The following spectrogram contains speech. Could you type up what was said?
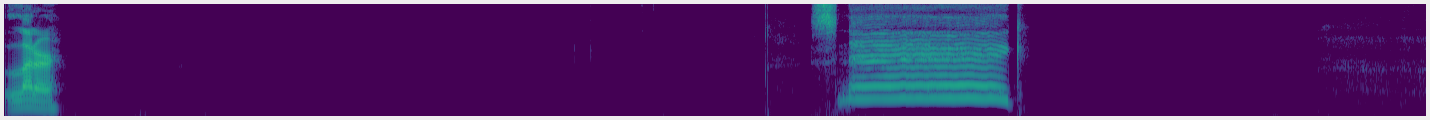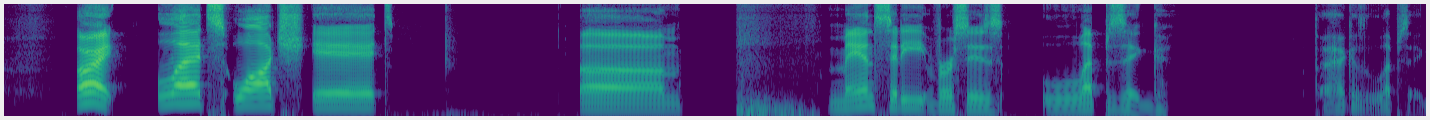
Letter. Snake. All right, let's watch it. Um, Man City versus Leipzig. What the heck is Leipzig?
